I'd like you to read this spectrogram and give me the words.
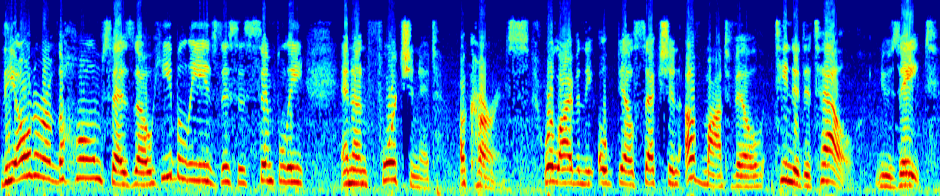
The owner of the home says, though, he believes this is simply an unfortunate occurrence. We're live in the Oakdale section of Montville. Tina Detelj, News 8.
